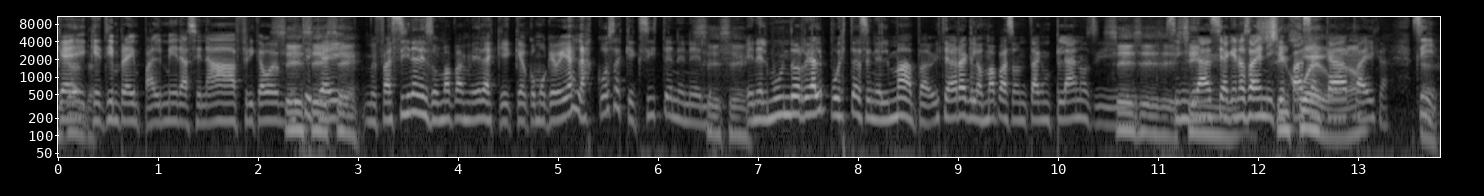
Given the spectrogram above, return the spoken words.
que, que, siempre hay palmeras en África, me fascinan esos mapas mediales, que, como que veas las cosas que existen en el, en el mundo real puestas en el mapa, ¿viste? Ahora que los mapas son tan planos y sin, gracia que no sabes ni qué pasa en cada país. Sí.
